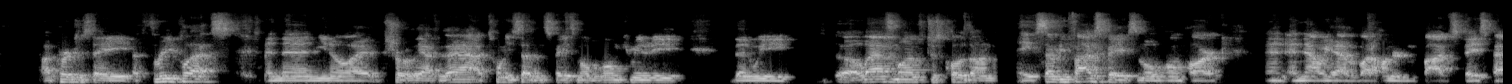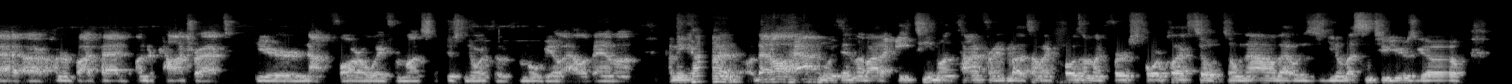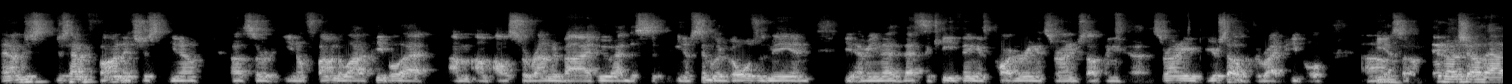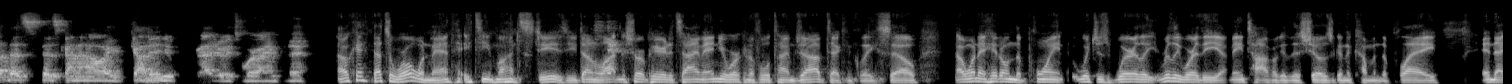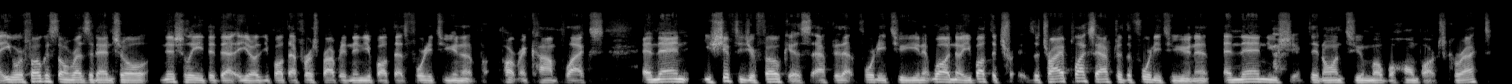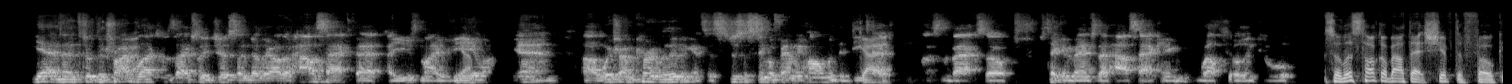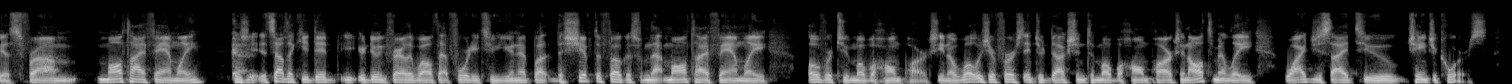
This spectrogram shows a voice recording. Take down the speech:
I purchased a, a threeplex. And then, you know, I shortly after that, a 27 space mobile home community. Then we, uh, last month, just closed on a 75 space mobile home park. And, and now we have about 105 space pad, uh, 105 pad under contract here not far away from us, just north of Mobile, Alabama. I mean, kind of that all happened within about an 18 month time frame. By the time I closed on my first fourplex till till now, that was you know less than two years ago, and I'm just just having fun. It's just you know uh, sort of you know found a lot of people that I'm, I'm, i was surrounded by who had this, you know, similar goals as me. And yeah, I mean, that, that's the key thing is partnering and surrounding yourself and uh, surrounding yourself with the right people. Um, yeah. So in a nutshell, that that's that's kind of how I got into graduate to where I am today. Okay, that's a whirlwind, man. 18 months. Jeez, you've done a lot in a short period of time and you're working a full time job technically. So I want to hit on the point, which is where the, really where the uh, main topic of this show is going to come into play, and that you were focused on residential. Initially, you did that, you know, you bought that first property and then you bought that 42 unit apartment complex. And then you shifted your focus after that 42 unit. Well, no, you bought the, tri- the triplex after the 42 unit, and then you shifted onto mobile home parks, correct? Yeah, and then so the triplex was actually just another other house hack that I used my VA yeah. again, uh, which I'm currently living in. So it's just a single family home with the detached in the back. So just taking advantage of that house hacking wealth building tool. So let's talk about that shift of focus from multifamily because yeah. it sounds like you did you're doing fairly well with that 42 unit, but the shift of focus from that multifamily over to mobile home parks. You know, what was your first introduction to mobile home parks, and ultimately, why did you decide to change your course?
